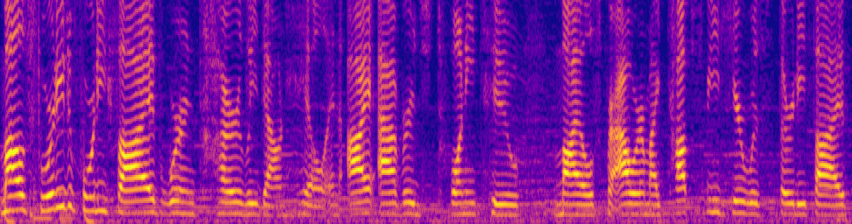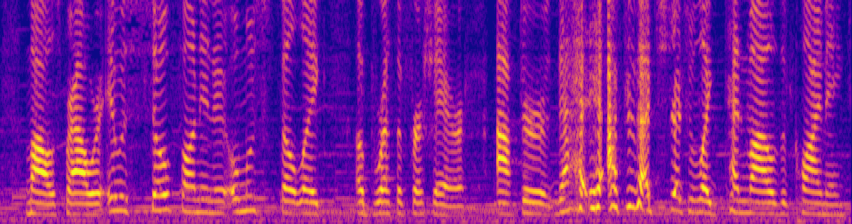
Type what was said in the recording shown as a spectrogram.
Miles 40 to 45 were entirely downhill, and I averaged 22 miles per hour. My top speed here was 35 miles per hour. It was so fun, and it almost felt like a breath of fresh air after that after that stretch of like 10 miles of climbing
